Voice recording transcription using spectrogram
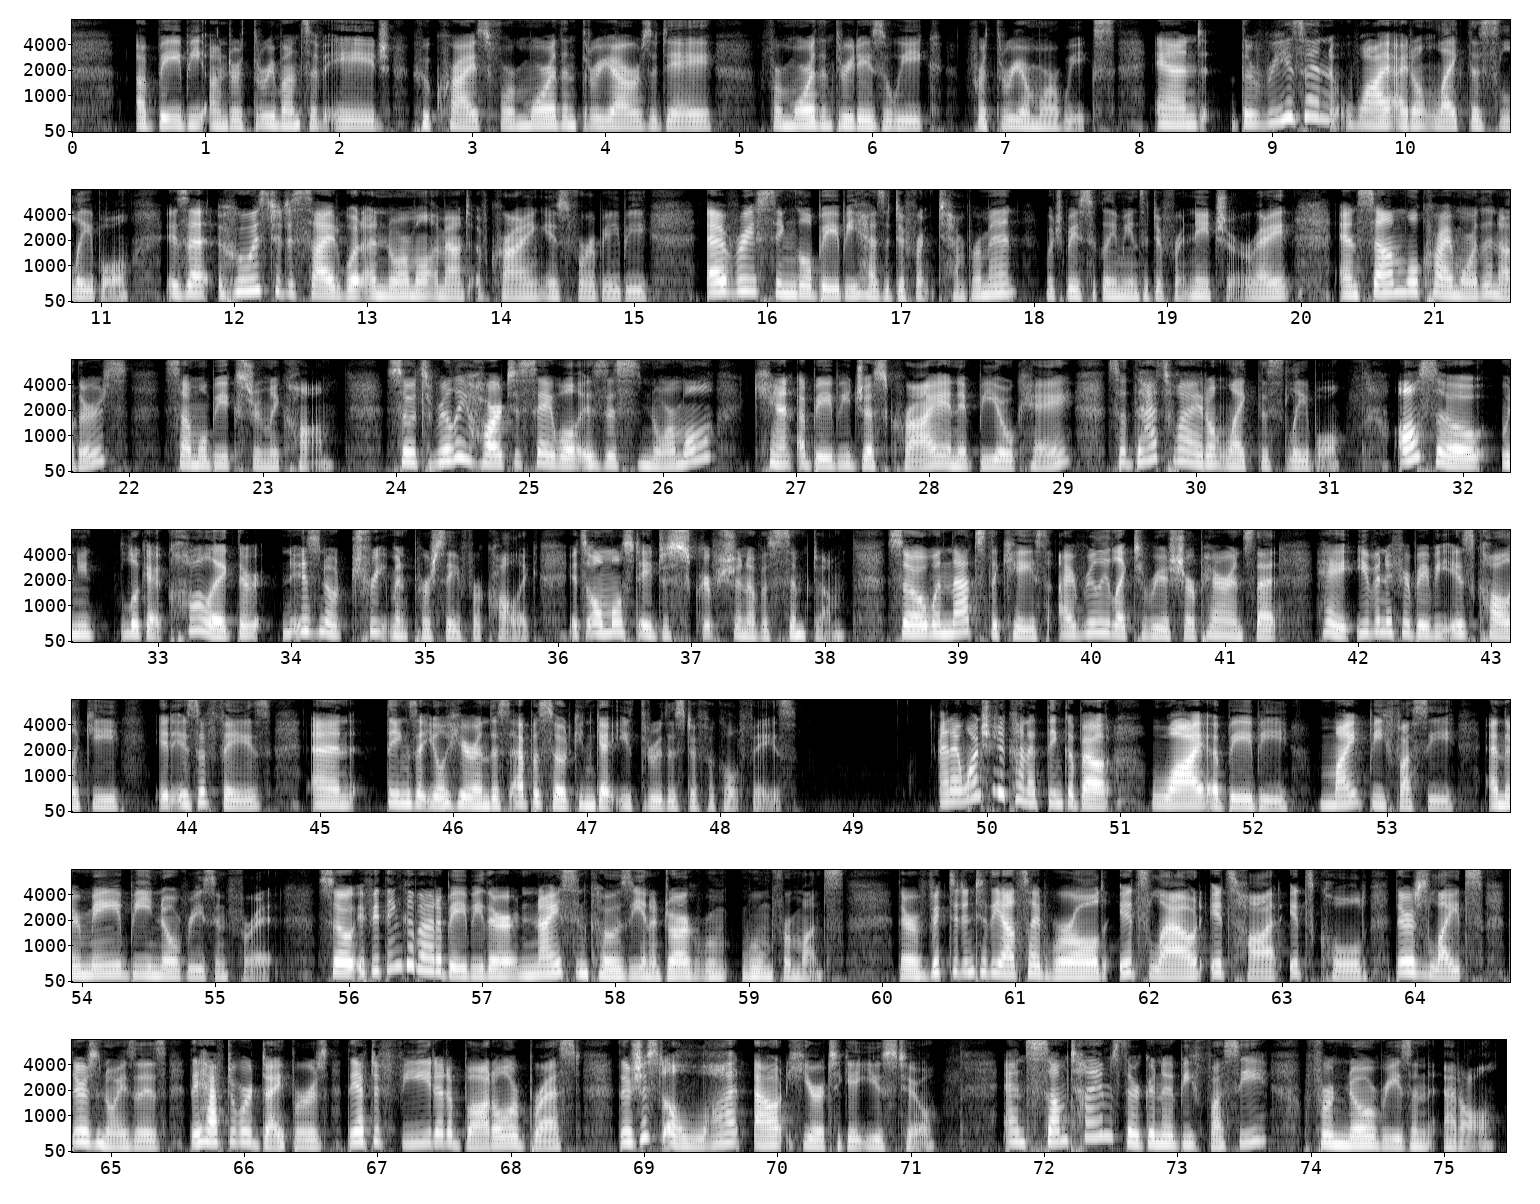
a baby under three months of age who cries for more than three hours a day, for more than three days a week, for three or more weeks. And the reason why I don't like this label is that who is to decide what a normal amount of crying is for a baby? Every single baby has a different temperament, which basically means a different nature, right? And some will cry more than others, some will be extremely calm. So it's really hard to say, well, is this normal? Can't a baby just cry and it be okay? So that's why I don't like this label. Also, when you look at colic, there is no treatment per se for colic. It's almost a description of a symptom. So when that's the case, I really like to reassure parents that, hey, even if your baby is colicky, it is a phase, and things that you'll hear in this episode can get you through this difficult phase. And I want you to kind of think about why a baby might be fussy and there may be no reason for it. So, if you think about a baby, they're nice and cozy in a dark room, womb for months. They're evicted into the outside world. It's loud, it's hot, it's cold. There's lights, there's noises. They have to wear diapers. They have to feed at a bottle or breast. There's just a lot out here to get used to. And sometimes they're going to be fussy for no reason at all.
